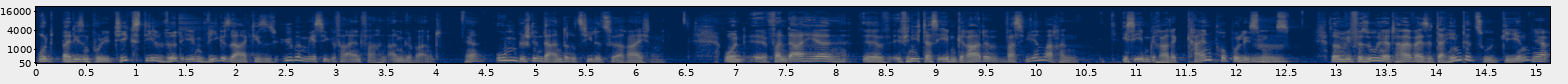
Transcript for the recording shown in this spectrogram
Und bei diesem Politikstil wird eben, wie gesagt, dieses übermäßige Vereinfachen angewandt, ja, um bestimmte andere Ziele zu erreichen. Und äh, von daher äh, finde ich das eben gerade, was wir machen, ist eben gerade kein Populismus, sondern wir versuchen ja teilweise dahinter zu gehen, Ja.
